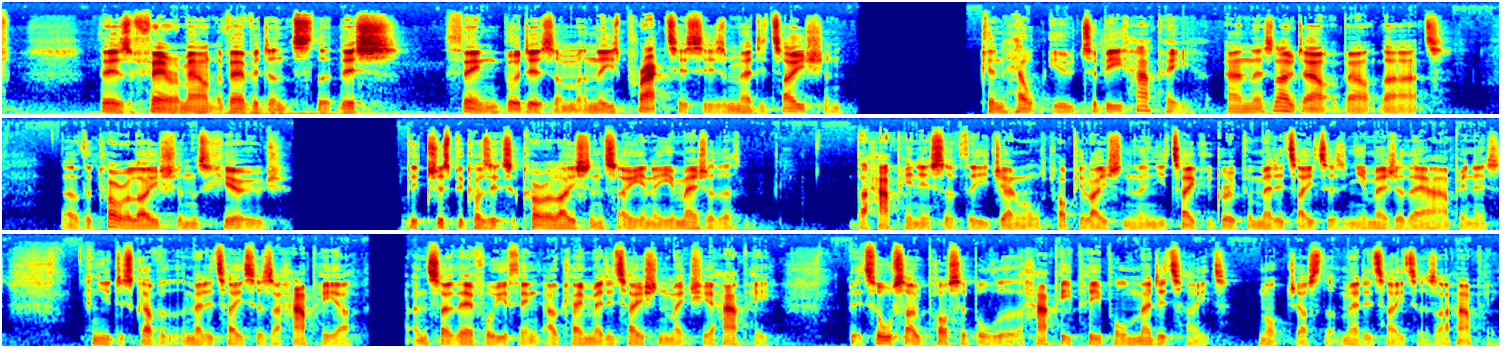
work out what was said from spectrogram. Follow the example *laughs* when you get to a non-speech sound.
there's a fair amount of evidence that this thing, Buddhism, and these practices, meditation, can help you to be happy. And there's no doubt about that. Uh, the correlation's huge. Just because it's a correlation, so you know you measure the the happiness of the general population, then you take a group of meditators and you measure their happiness, and you discover that the meditators are happier, and so therefore you think, okay, meditation makes you happy. But it's also possible that happy people meditate, not just that meditators are happy.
